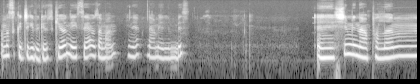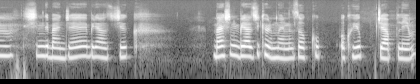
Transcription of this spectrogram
Ama sıkıcı gibi gözüküyor. Neyse o zaman yine devam edelim biz. Ee, şimdi ne yapalım? Şimdi bence birazcık ben şimdi birazcık yorumlarınızı okup okuyup cevaplayayım.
